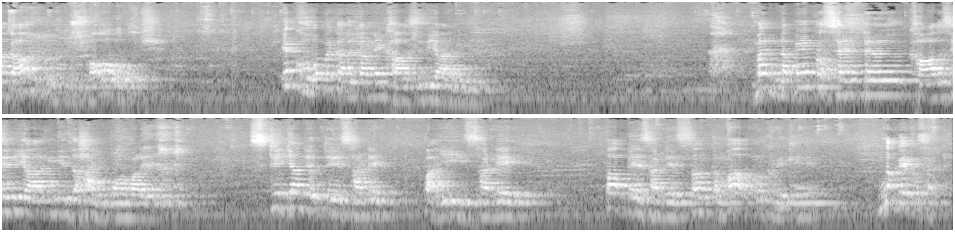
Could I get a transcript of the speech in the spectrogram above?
ਅਕਾਲ ਫੌਜ। ਇੱਕ ਹੋਰ ਮੈਂ ਗੱਲ ਕਰਨੀ ਖਾਲਸੇ ਦੀ ਆਰਮੀ ਦੀ। ਮੈਂ 90% ਖਾਲਸੇ ਦੀ ਆਰਮੀ ਦੀ ਦਹਾਈ ਪਾਉਣ ਵਾਲੇ ਸਟੇਜਾਂ ਦੇ ਉੱਤੇ ਸਾਡੇ ਭਾਈ, ਸਾਡੇ ਭਾਬੇ, ਸਾਡੇ ਸੰਤ ਮਹਾਂਪੁਰਖ ਵਿਖੇ 90%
